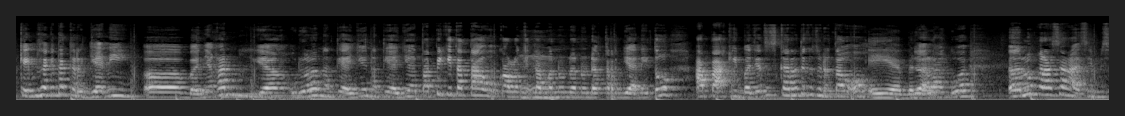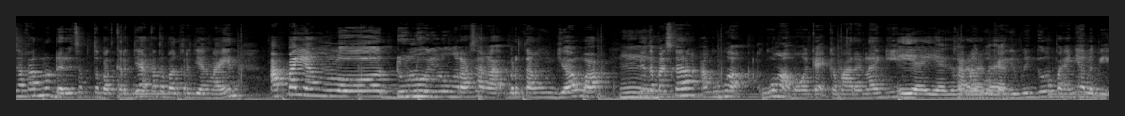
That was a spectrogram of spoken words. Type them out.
kayak misalnya kita kerja nih eh, banyak kan yang udahlah nanti aja nanti aja. Tapi kita tahu kalau kita menunda-nunda kerjaan itu apa akibatnya tuh sekarang tuh kita sudah tahu oh Iya, benar. lah gue lu ngerasa gak sih misalkan lu dari satu tempat kerja ke tempat kerja yang lain apa yang lo dulu lu ngerasa nggak bertanggung jawab di tempat sekarang aku gua gua nggak mau kayak kemarin lagi Hmm. Iya, iya, karena gue kayak gini gue pengennya lebih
